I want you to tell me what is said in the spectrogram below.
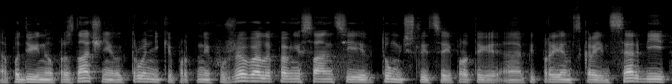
е, подвійного призначення, електроніки. Проти них вже ввели певні санкції, в тому числі це і проти е, підприємств країн Сербії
